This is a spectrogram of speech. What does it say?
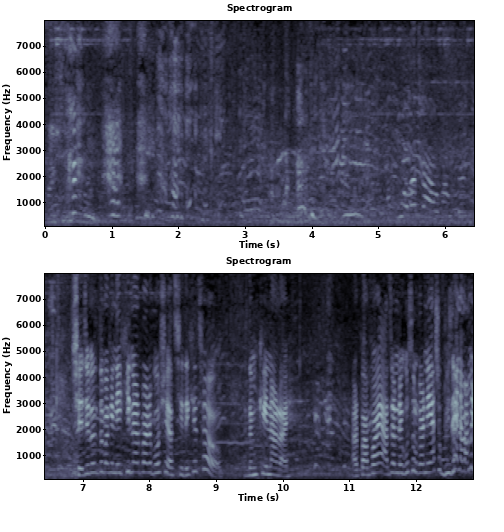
সেই জন্য তোমাকে নিয়ে কিনার পাড়ে বসে আছি দেখেছ? একদম কিনারায় আর পাপা আজান গোসল করে নিয়ে আসো ভিজে না মামি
